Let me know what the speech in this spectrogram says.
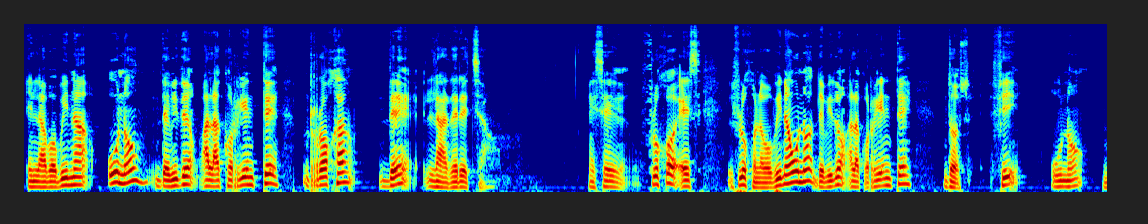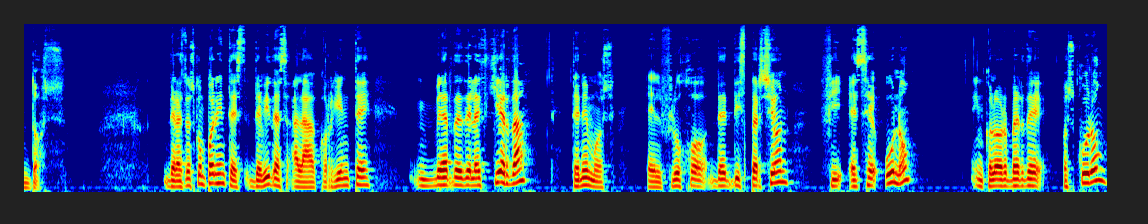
en la bobina 1 debido a la corriente roja de la derecha. Ese flujo es el flujo en la bobina 1 debido a la corriente 2, Fi 1, 2. De las dos componentes debidas a la corriente verde de la izquierda, tenemos el flujo de dispersión Fi S1 en color verde oscuro,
